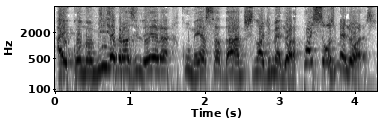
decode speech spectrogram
a economia brasileira começa a dar sinal de melhora. Quais são as melhoras?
